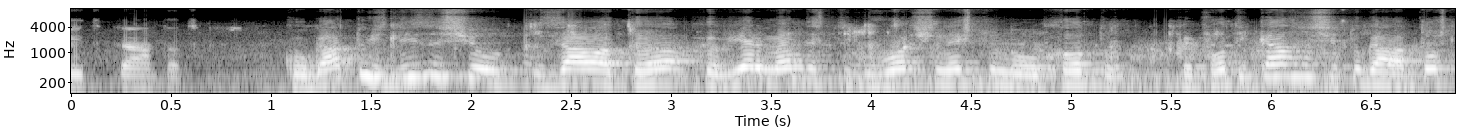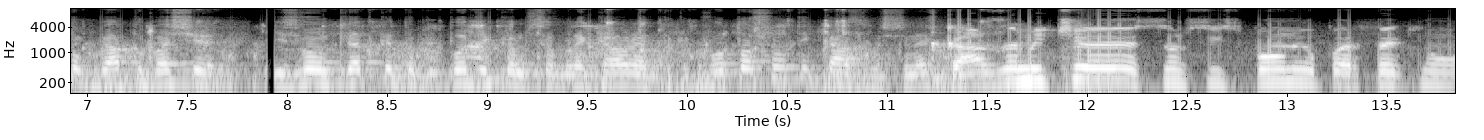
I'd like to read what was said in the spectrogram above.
и така нататък. Когато излизаше от залата, Хавиер Мендес ти говореше нещо на ухото. Какво ти казваше тогава, точно когато беше извън клетката по пътя към съблекалнята? Какво точно ти казваше? Нещо? Каза ми, че съм си изпълнил перфектно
